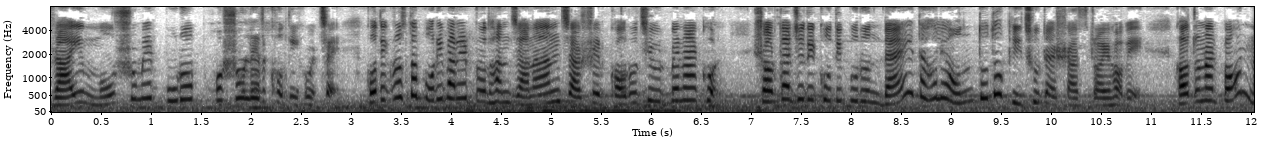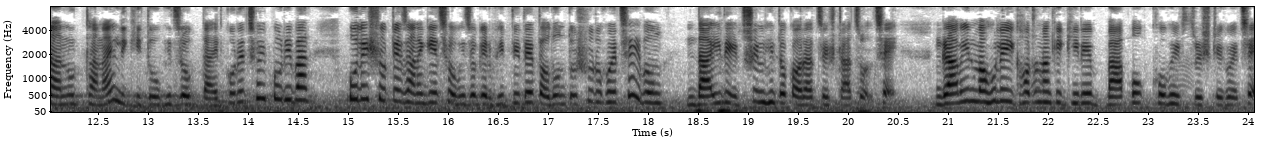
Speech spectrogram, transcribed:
প্রায় মৌসুমের পুরো ফসলের ক্ষতি হয়েছে। ক্ষতিগ্রস্ত পরিবারের প্রধান জানান, চাষের খরচই উঠবে না এখন। সরকার যদি ক্ষতিপূরণ দেয়, তাহলে অন্তত কিছুটা সাশ্রয় হবে। ঘটনার পর নানুর থানায় লিখিত অভিযোগ দায়ের করেছে ওই পরিবার। পুলিশ সূত্রে জানা গিয়েছে, অভিযোগের ভিত্তিতে তদন্ত শুরু হয়েছে এবং দায়ীদের চিহ্নিত করার চেষ্টা চলছে। গ্রামীণ মহলে এই ঘটনাকে ঘিরে ব্যাপক ক্ষোভের সৃষ্টি হয়েছে।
